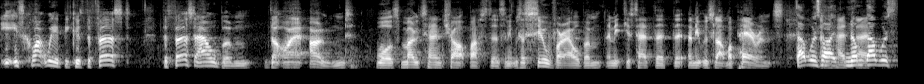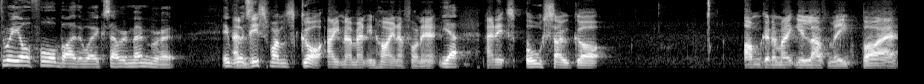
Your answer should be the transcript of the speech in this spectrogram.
it's quite weird because the first the first album that I owned was Motown Chartbusters, and it was a silver album, and it just had the, the and it was like my parents. That was like no, that. that. was three or four, by the way, because I remember it. It And was this one's got Ain't No Mountain High Enough on it. Yeah. And it's also got I'm Gonna Make You Love Me by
